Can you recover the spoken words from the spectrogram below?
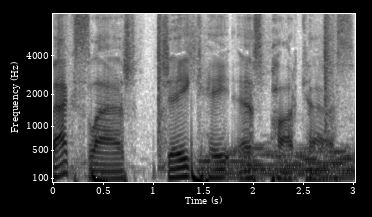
backslash JKS podcast.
